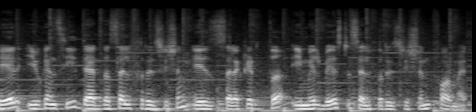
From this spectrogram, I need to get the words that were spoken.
here you can see that the self registration is selected the email based self registration format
